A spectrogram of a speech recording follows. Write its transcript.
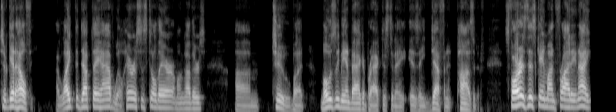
to get healthy. I like the depth they have. Will Harris is still there, among others, um, too. But Moseley being back at practice today is a definite positive. As far as this game on Friday night,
